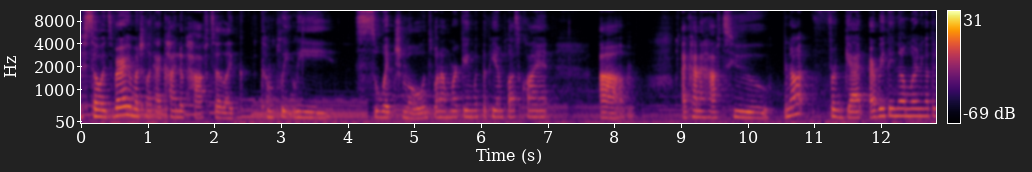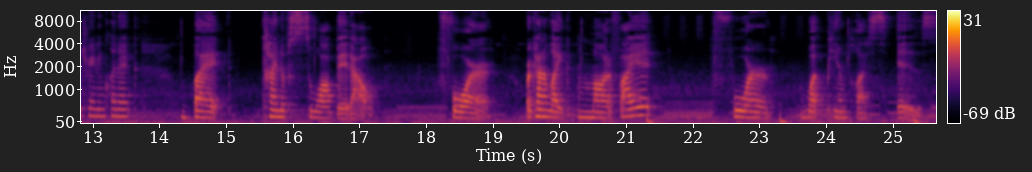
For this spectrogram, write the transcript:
so it's very much like I kind of have to like completely switch modes when I'm working with the PM Plus client. Um, I kind of have to not forget everything that I'm learning at the training clinic, but kind of swap it out for, or kind of like modify it for what PM Plus is.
